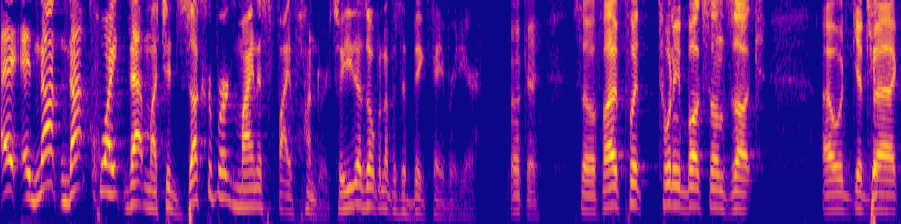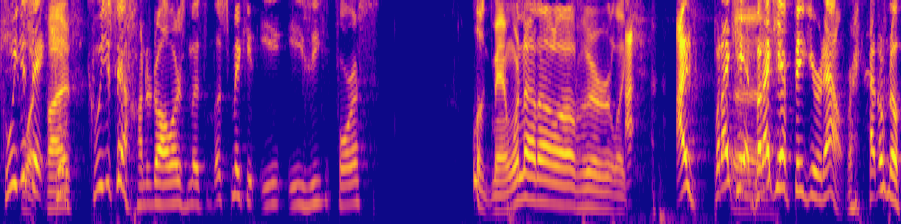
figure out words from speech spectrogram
I- I- not not quite that much. It's Zuckerberg minus 500. So he does open up as a big favorite here. Okay, so if I put twenty bucks on Zuck, I would get back Can we just what, say can, five. can we just say hundred dollars let's let's make it e- easy for us? Look, man, we're not all out here like. I but I can't but I can't figure it out, right? I don't know.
